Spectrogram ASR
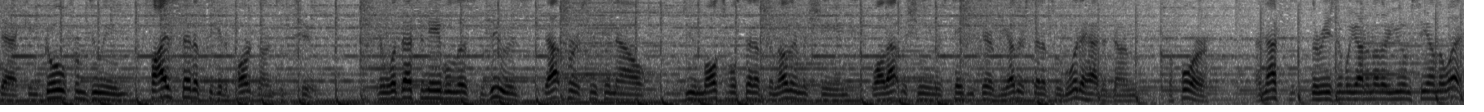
that can go from doing five setups to get a part done to two. And what that's enabled us to do is that person can now do multiple setups on other machines while that machine is taking care of the other setups we would have had to done before. And that's the reason we got another UMC on the way.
